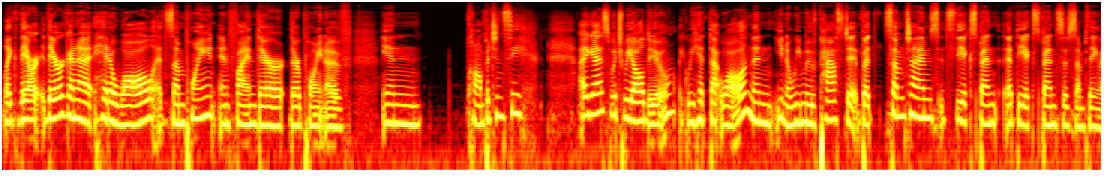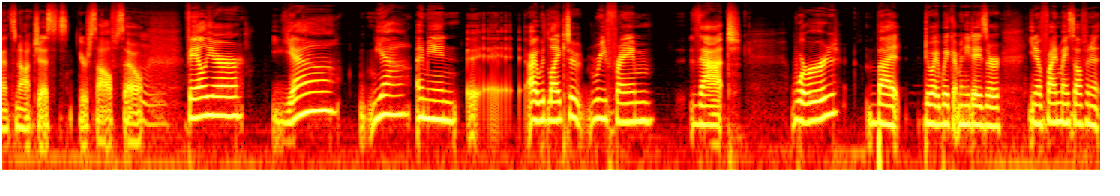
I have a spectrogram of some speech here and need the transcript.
like they're they're gonna hit a wall at some point and find their their point of incompetency I guess, which we all do. Like we hit that wall and then, you know, we move past it, but sometimes it's the expense at the expense of something that's not just yourself. So, mm. failure, yeah. Yeah. I mean, eh, I would like to reframe that word, but do I wake up many days or, you know, find myself in a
